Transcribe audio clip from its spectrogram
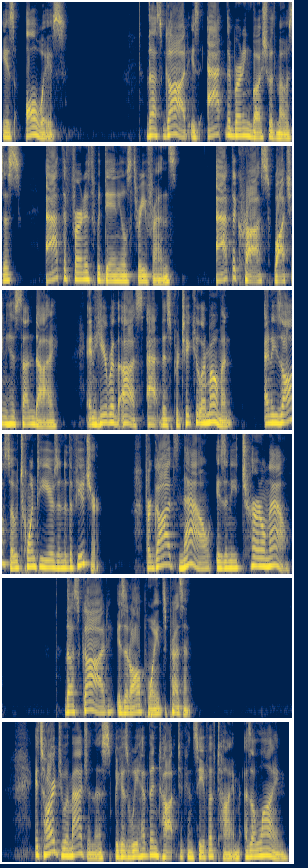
is always. Thus, God is at the burning bush with Moses, at the furnace with Daniel's three friends, at the cross watching his son die, and here with us at this particular moment, and he's also 20 years into the future. For God's now is an eternal now. Thus, God is at all points present. It's hard to imagine this because we have been taught to conceive of time as a line.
